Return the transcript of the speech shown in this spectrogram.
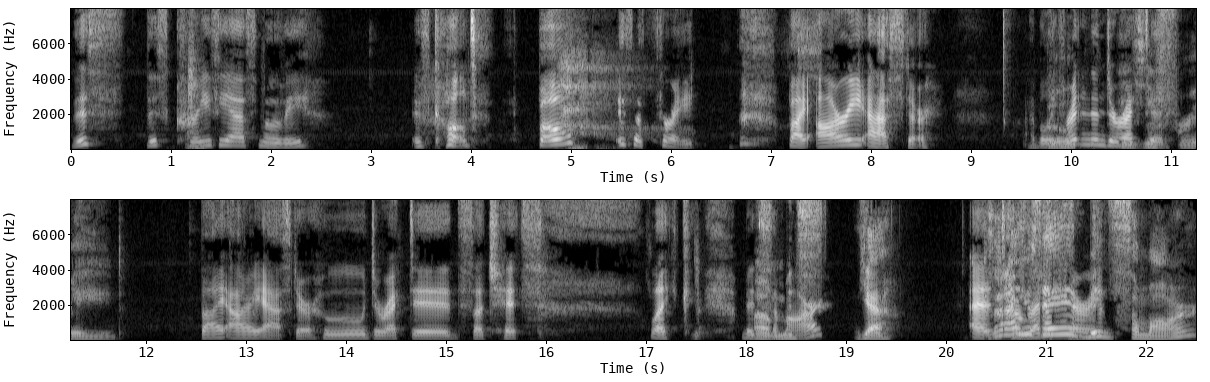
This this crazy ass movie is called Beau is Afraid by Ari Aster. I believe Beau written and directed afraid. by Ari Aster, who directed such hits like Uh, Midsommar Mids- yeah, and is that how you say it? Midsommar.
